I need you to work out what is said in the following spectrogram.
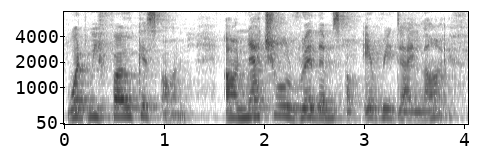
what we focus on, our natural rhythms of everyday life.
